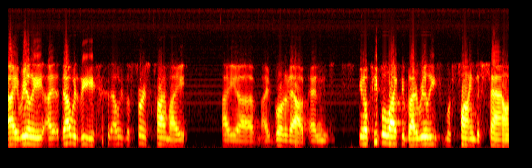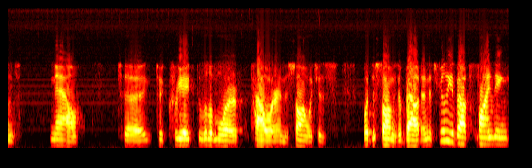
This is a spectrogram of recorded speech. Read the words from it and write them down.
I really, I, that was the that was the first time I, I, uh, I brought it out, and you know, people liked it, but I really refined the sound now to to create a little more power in the song, which is what the song is about, and it's really about finding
